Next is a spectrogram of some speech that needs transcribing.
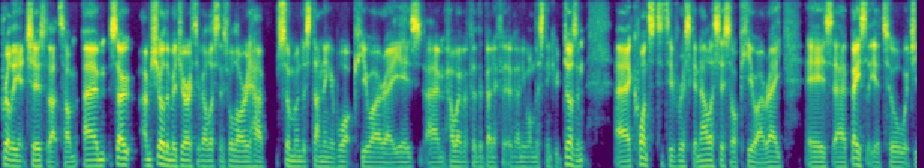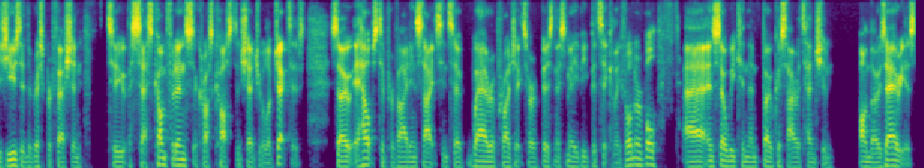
Brilliant. Cheers for that, Tom. Um, so I'm sure the majority of our listeners will already have some understanding of what QRA is. Um, however, for the benefit of anyone listening who doesn't, uh, quantitative risk analysis or QRA is uh, basically a tool which is used in the risk profession to assess confidence across cost and schedule objectives. So it helps to provide insights into where a project or a business may be particularly vulnerable. Uh, and so we can then focus our attention on those areas.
